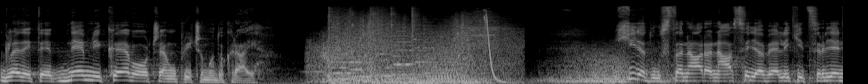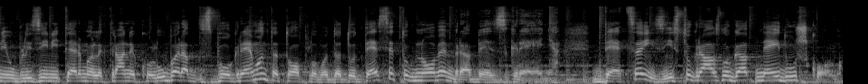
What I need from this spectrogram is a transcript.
Gledajte dnevnik, evo o čemu pričamo do kraja. Hiljadu stanara naselja Veliki Crljeni u blizini termoelektrane Kolubara zbog remonta toplovoda do 10. novembra bez grejenja. Deca iz istog razloga ne idu u školu.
